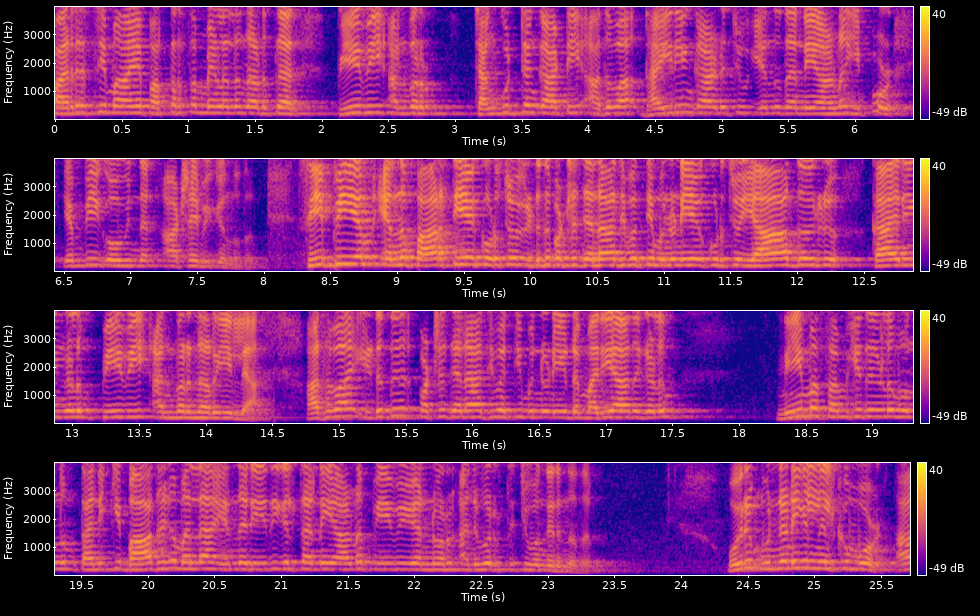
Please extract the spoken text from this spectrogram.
പരസ്യമായ പത്രസമ്മേളനം നടത്താൻ പി വി അൻവർ ചങ്കുറ്റം കാട്ടി അഥവാ ധൈര്യം കാണിച്ചു എന്ന് തന്നെയാണ് ഇപ്പോൾ എം വി ഗോവിന്ദൻ ആക്ഷേപിക്കുന്നത്. സി പി എം എന്ന പാർട്ടിയെക്കുറിച്ചോ ഇടതുപക്ഷ ജനാധിപത്യ മുന്നണിയെക്കുറിച്ചോ യാതൊരു കാര്യങ്ങളും പി വി അൻവറിന് അറിയില്ല അഥവാ ഇടതുപക്ഷ ജനാധിപത്യ മുന്നണിയുടെ മര്യാദകളും നിയമസംഹിതകളും ഒന്നും തനിക്ക് ബാധകമല്ല എന്ന രീതിയിൽ തന്നെയാണ് പി വി അൻവർ അനുവർത്തിച്ചു വന്നിരുന്നത്. ഒരു മുന്നണിയിൽ നിൽക്കുമ്പോൾ ആ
